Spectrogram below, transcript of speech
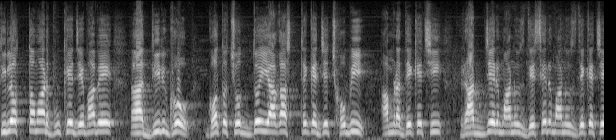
তিলোত্তমার বুকে যেভাবে দীর্ঘ গত চোদ্দোই আগস্ট থেকে যে ছবি আমরা দেখেছি, রাজ্যের মানুষ, দেশের মানুষ দেখেছে,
